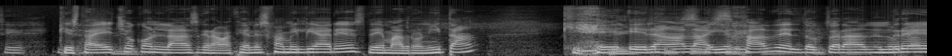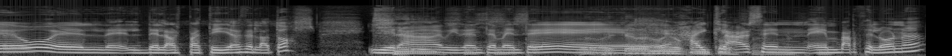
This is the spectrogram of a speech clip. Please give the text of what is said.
que está hecho con las grabaciones familiares de Madronita, que Sí, era sí, la sí, hija sí. del doctor Andreu, el, el de las pastillas de la tos. Y Sí, era, evidentemente, eh, high class en, en Barcelona.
